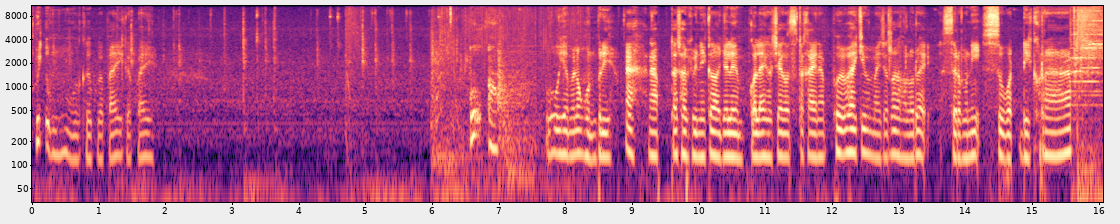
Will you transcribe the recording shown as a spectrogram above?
อุ้ยอุ้มเกือบเกือบไปเกือบไปโอ้เอา โอ้ยยังไม่ลงหุนพอดีอะนะครับ ถ้าชอบคลิปนี้ก็อย่าลืมกดไลค์กดแชร์กดติดตามนะครับ เพื่อให้คลิปใหม่ๆจะรอดของเราด้วยเซรามนีสวัสดีครับ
